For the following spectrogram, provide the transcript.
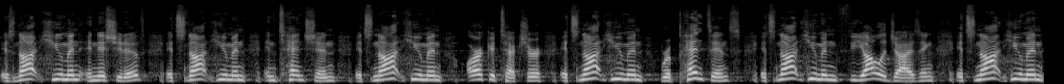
is not human initiative, it's not human intention, it's not human architecture, it's not human repentance, it's not human theologizing, it's not human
